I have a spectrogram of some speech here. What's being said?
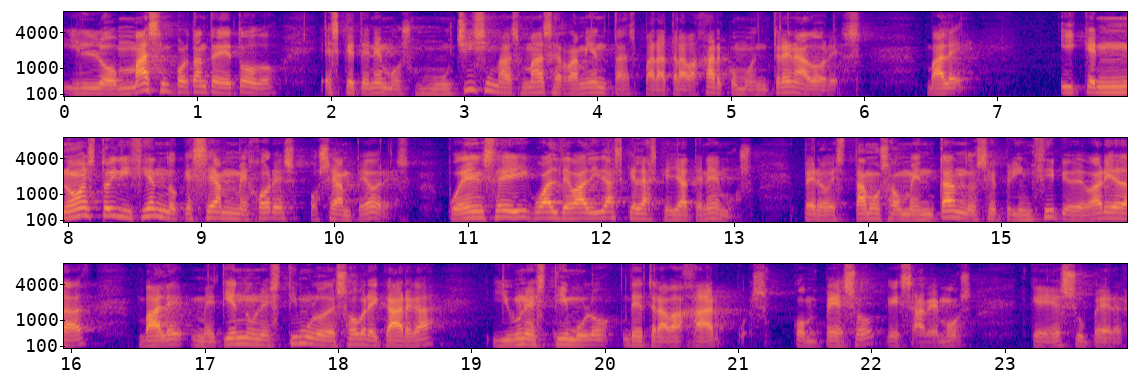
y lo más importante de todo es que tenemos muchísimas más herramientas para trabajar como entrenadores, ¿vale? Y que no estoy diciendo que sean mejores o sean peores, pueden ser igual de válidas que las que ya tenemos, pero estamos aumentando ese principio de variedad, ¿vale? metiendo un estímulo de sobrecarga y un estímulo de trabajar pues, con peso, que sabemos que es súper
